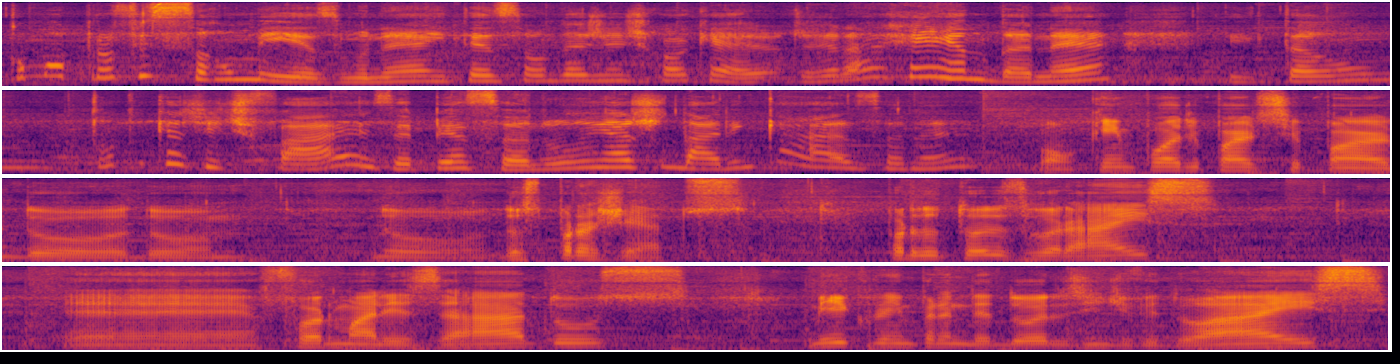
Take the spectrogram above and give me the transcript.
como profissão mesmo, né? A intenção da gente qualquer, é? gerar renda, né? Então, tudo que a gente faz é pensando em ajudar em casa, né? Bom, quem pode participar do, do, do dos projetos? Produtores rurais, é, formalizados, microempreendedores individuais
